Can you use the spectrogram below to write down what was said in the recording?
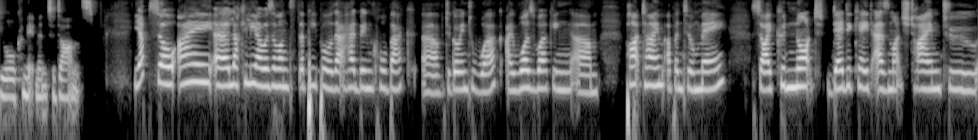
your commitment to dance Yep. So I, uh, luckily, I was amongst the people that had been called back uh, to go into work. I was working um, part time up until May, so I could not dedicate as much time to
